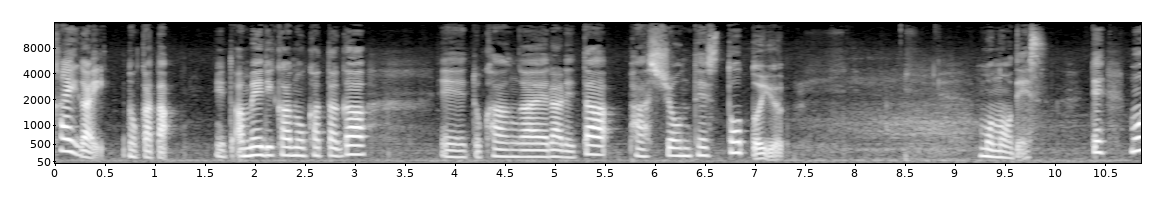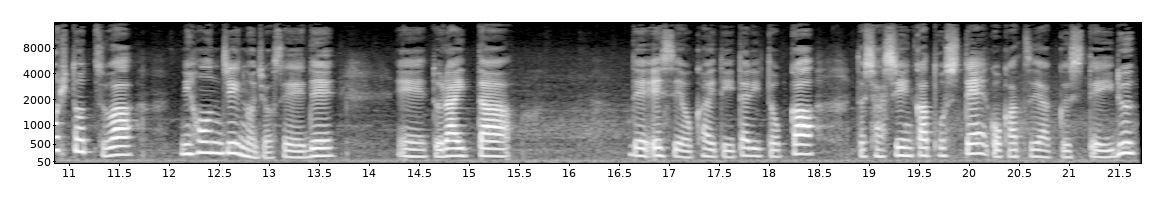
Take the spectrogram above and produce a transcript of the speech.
海外の方、えーと、アメリカの方が、えーと、考えられたパッションテストというものです。でもう一つは日本人の女性で、えーと、とライターでエッセイを書いていたりとか写真家としてご活躍している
